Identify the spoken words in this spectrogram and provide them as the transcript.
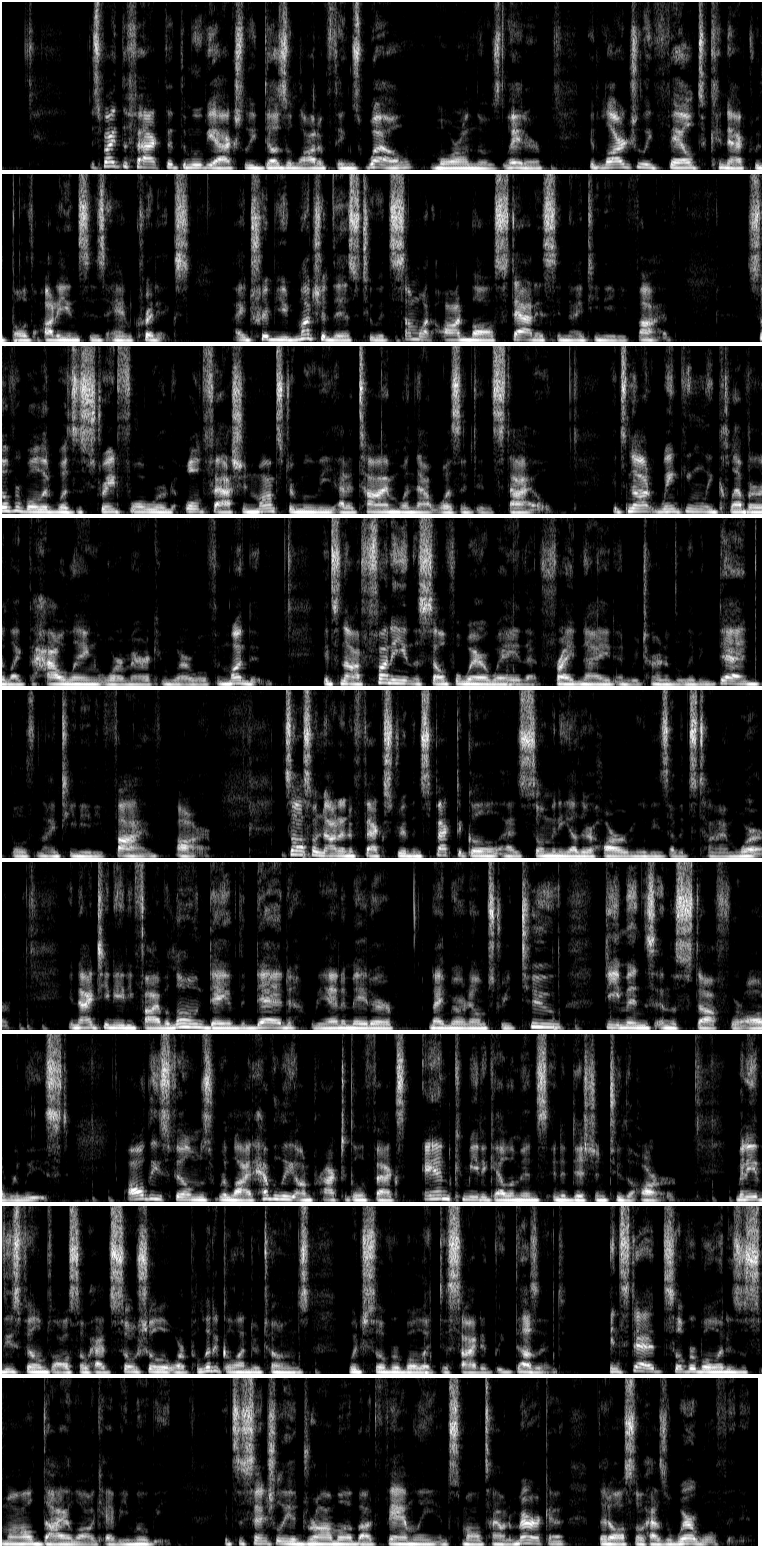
Despite the fact that the movie actually does a lot of things well, more on those later, it largely failed to connect with both audiences and critics. I attribute much of this to its somewhat oddball status in 1985. Silver Bullet was a straightforward, old fashioned monster movie at a time when that wasn't in style. It's not winkingly clever like The Howling or American Werewolf in London. It's not funny in the self aware way that Fright Night and Return of the Living Dead, both 1985, are. It's also not an effects driven spectacle as so many other horror movies of its time were. In 1985 alone, Day of the Dead, Reanimator, Nightmare on Elm Street 2, Demons, and The Stuff were all released. All these films relied heavily on practical effects and comedic elements in addition to the horror. Many of these films also had social or political undertones, which Silver Bullet decidedly doesn't. Instead, Silver Bullet is a small, dialogue heavy movie. It's essentially a drama about family in small town America that also has a werewolf in it.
